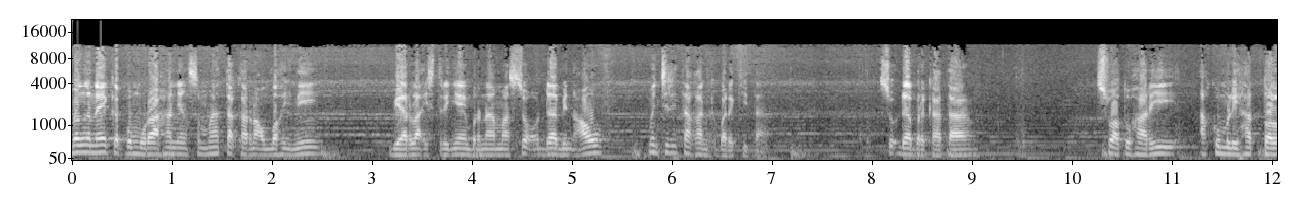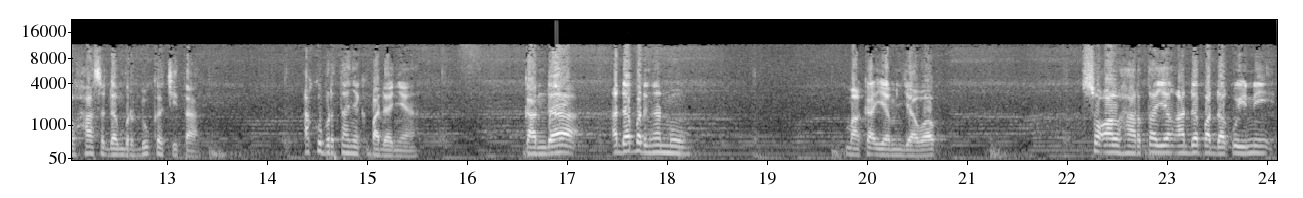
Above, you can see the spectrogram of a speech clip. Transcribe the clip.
mengenai kepemurahan yang semata karena Allah ini, biarlah istrinya yang bernama Su'da bin Auf menceritakan kepada kita. Su'da berkata, Suatu hari aku melihat Tolha sedang berduka cita. Aku bertanya kepadanya, Kanda, ada apa denganmu? Maka ia menjawab, Soal harta yang ada padaku ini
